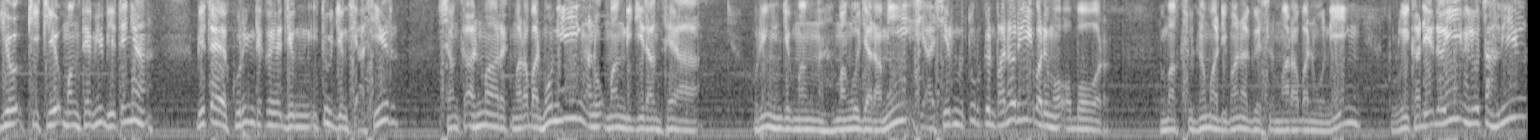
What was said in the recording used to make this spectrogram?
Yuk Ki Mang Temi bitnya bete kuring te jeng itu jeng si asir. Sangkaan marek maraban muning anu Mang digirang tea kuring jeng Mang mangul jarami si asir nuturkan paneri bari mau obor. Maksud nama di mana geus maraban muning? Tuluy ka dieu deui milu tahlil.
